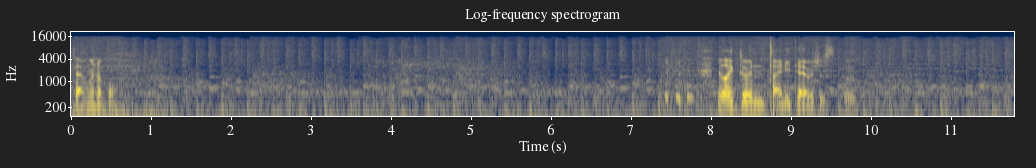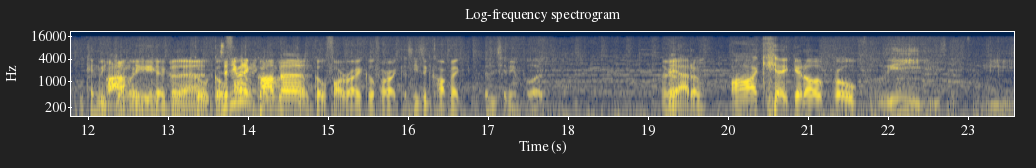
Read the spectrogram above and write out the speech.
Is that winnable? You're like doing tiny damages. Who can we Well, jump? Wait, yeah, go, go Is it far, even in go- combat? Go, go far right, go far right, because he's in combat, because he's hitting blood. Let me at him. Oh, I can't get up, bro. Please. Please.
